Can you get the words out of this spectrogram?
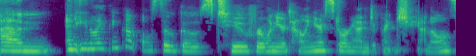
Um, and you know, I think that also goes too for when you're telling your story on different channels.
